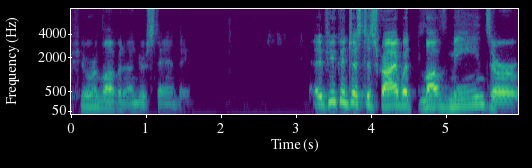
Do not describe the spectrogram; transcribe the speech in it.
Pure love and understanding. If you could just describe what love means, or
